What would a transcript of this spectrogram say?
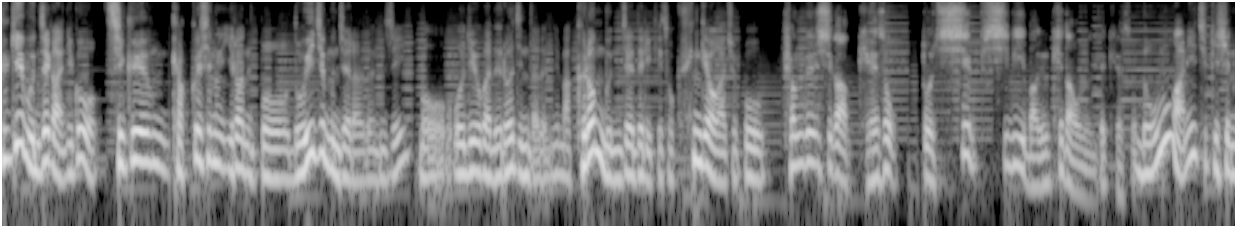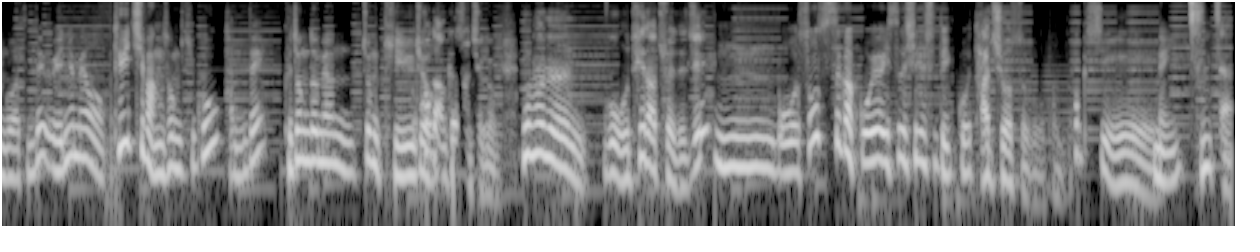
그게 문제가 아니고 지금 겪으시는 이런 뭐 노이즈 문제라든지 뭐 오디오가 늘어진다든지 막 그런 문제들이 계속 생겨가지고 평균 시각 계속 또 10, 12 막 이렇게 나오는데 계속. 너무 많이 지키시는 것 같은데 왜냐면 트위치 방송 키고 반대 그 정도면 좀 길죠. 저도 안 켰어 지금. 그러면은 이거 어떻게 낮춰야 되지? 음 뭐 소스가 꼬여 있으실 수도 있고 다 지웠어 그거. 혹시 네 진짜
